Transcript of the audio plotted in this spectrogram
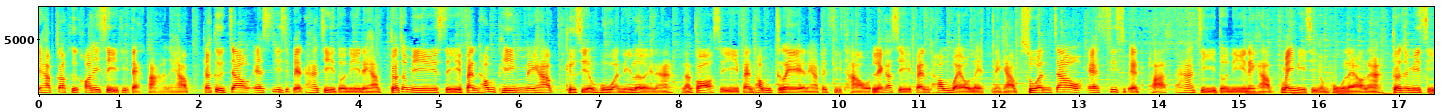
นะครับ ก็คือข้อที่ 4 ที่แตกต่างนะครับ ก็คือเจ้า S21 5G ตัวนี้นะครับ ก็จะมีสี Phantom Pink นะครับ คือสีชมพูอันนี้เลยนะ แล้วก็สี Phantom Grey นะครับ เป็นสีเทา และก็สี p Phantom Violet นะครับ ส่วนเจ้า S21 Plus 5G ตัวนี้นะครับ ไม่มีสีชมพูแล้วนะ ก็จะมีสี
